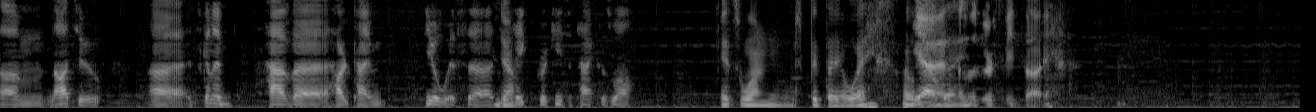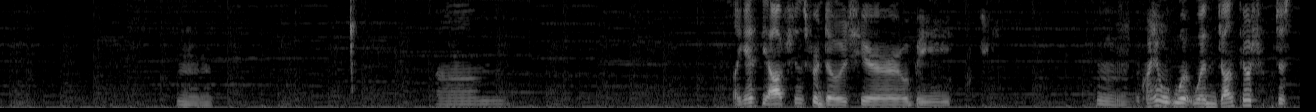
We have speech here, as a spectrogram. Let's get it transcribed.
um, Natu, uh, it's gonna have a hard time to deal with uh, to Yeah. take Grookey's attacks as well. it's one split die away. of Yeah, it's dying. another speed tie. Hmm. Um. So I guess the options for Doge here would be. Hmm. The question would, would John Filch just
